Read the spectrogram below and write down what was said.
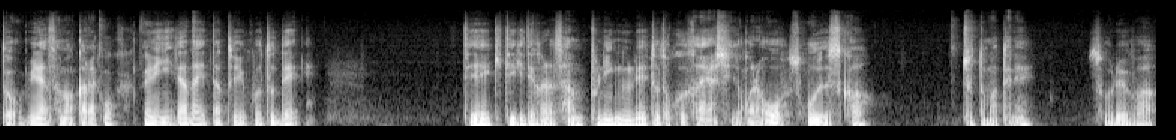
と皆様からご確認いただいたということで定期的だからサンプリングレートとかが怪しいのかな？おそうですか？ちょっと待ってね。それは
